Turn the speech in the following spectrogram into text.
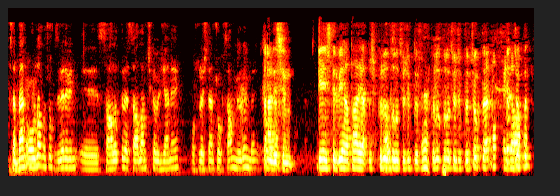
Mesela ben oradan da çok Zverev'in e, sağlıklı ve sağlam çıkabileceğini o süreçten çok sanmıyorum. Ve Kardeşim gençtir bir hata yapmış. Pırıl pırıl çocuktur. Pırıl pırıl çocuktur. Çok da çok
